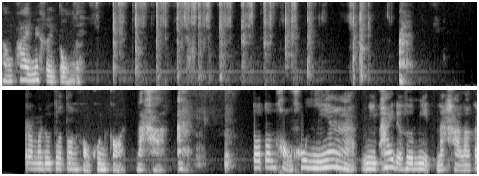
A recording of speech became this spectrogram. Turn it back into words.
ทั้งไพ่ไม่เคยตรงเลย เรามาดูตัวตนของคุณก่อนนะคะอะตัวตนของคุณเนี่ยมีไพ่ The Hermit นะคะ แล้วก็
